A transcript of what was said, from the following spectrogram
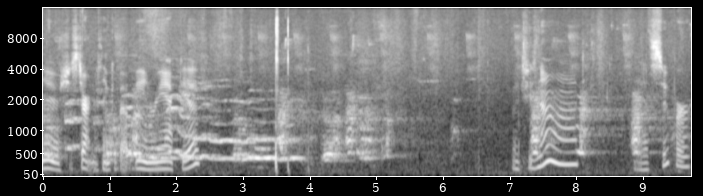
There, she's starting to think about being reactive. But she's not. That's super.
